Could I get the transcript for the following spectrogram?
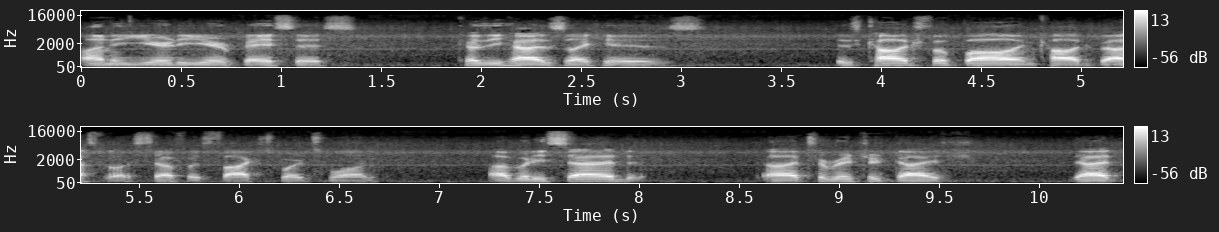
on a year-to-year basis because he has like his his college football and college basketball stuff with Fox Sports One. Uh, but he said uh, to Richard Deitsch that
